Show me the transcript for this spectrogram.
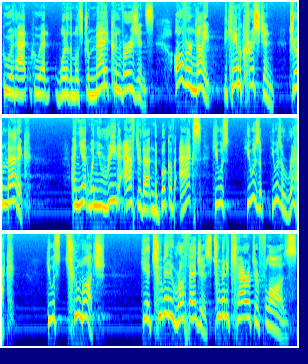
who had, who had one of the most dramatic conversions, overnight became a Christian. Dramatic. And yet, when you read after that in the book of Acts, he was, he was, a, he was a wreck. He was too much. He had too many rough edges, too many character flaws,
